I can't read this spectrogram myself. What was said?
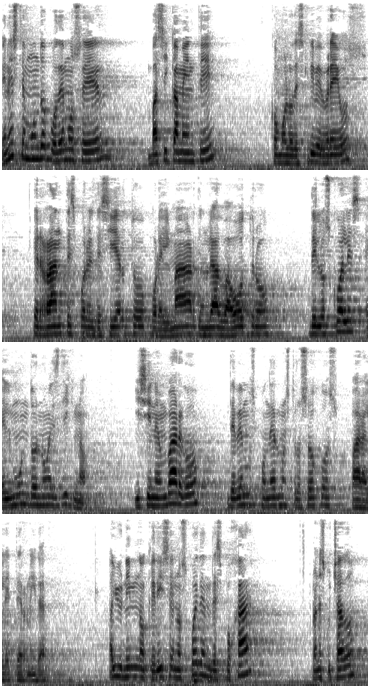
En este mundo podemos ser, básicamente, como lo describe Hebreos, errantes por el desierto, por el mar, de un lado a otro, de los cuales el mundo no es digno, y sin embargo debemos poner nuestros ojos para la eternidad. Hay un himno que dice, nos pueden despojar, ¿lo han escuchado?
